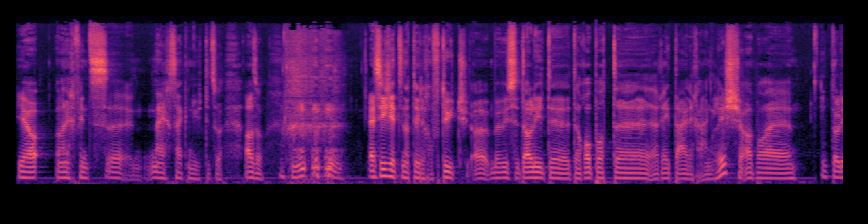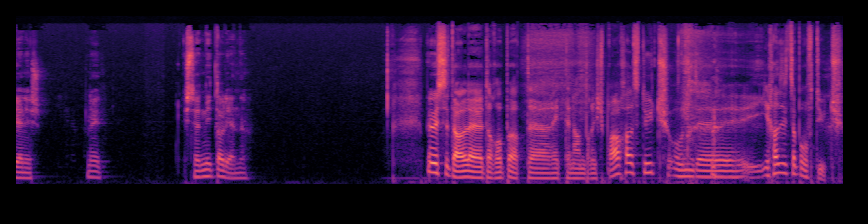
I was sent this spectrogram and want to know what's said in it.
Ja, und ich finde es, äh, nein, ich sage nichts dazu. Also, es ist jetzt natürlich auf Deutsch. Äh, wir wissen alle, der, der Roboter äh, redet eigentlich Englisch, aber äh, Italienisch. Nicht. Ist nicht ein Italiener. wir wissen alle, der Robert äh, redet eine andere Sprache als Deutsch und äh, ich habe es jetzt aber auf Deutsch.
